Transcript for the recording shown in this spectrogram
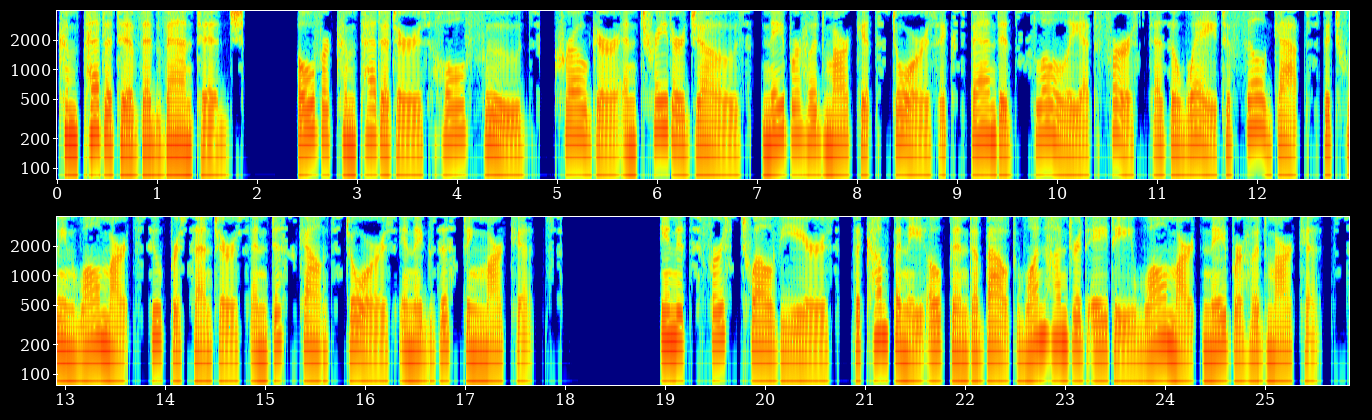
«competitive advantage» over competitors Whole Foods, Kroger and Trader Joe's. Neighborhood market stores expanded slowly at first as a way to fill gaps between Walmart supercenters and discount stores in existing markets. In its first 12 years, the company opened about 180 Walmart neighborhood markets.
